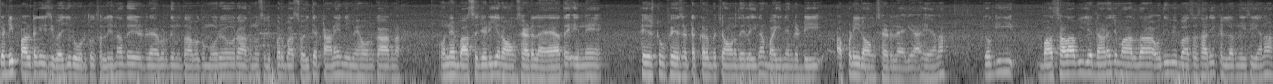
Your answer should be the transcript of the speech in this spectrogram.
ਗੱਡੀ ਪਲਟ ਗਈ ਸੀ ਬਾਈ ਜੀ ਰੋਡ ਤੋਂ ਥੱਲੇ। ਨਾ ਦੇ ਡਰਾਈਵਰ ਦੇ ਮੁਤਾਬਕ ਮੋਰਿਓ ਰਾਤ ਨੂੰ ਸਲੀਪਰ ਬੱਸ ਹੋਈ ਤੇ ਟਾਣੇ ਨੀਵੇਂ ਹੋਣ ਕਾਰਨ ਉਹਨੇ ਬੱਸ ਜਿਹੜੀ ਹੈ ਰੋਂਗ ਸਾਈਡ ਲੈ ਆਇਆ ਤੇ ਇਹਨੇ ਫੇਸ ਟੂ ਫੇਸ ਟੱਕਰ ਬਚਾਉਣ ਦੇ ਲਈ ਨਾ ਬਾਈ ਨੇ ਗੱਡੀ ਆਪਣੀ ਰੋਂਗ ਸਾਈਡ ਲੈ ਗਿਆ ਇਹ, ਹਨਾ? ਕਿਉਂਕਿ ਬੱਸ ਵਾਲਾ ਵੀ ਜੇ ਡਾਣੇ 'ਚ ਮਾਰਦਾ, ਉਹਦੀ ਵੀ ਬੱਸ ਸਾਰੀ ਖਿੱਲਰਨੀ ਸੀ, ਹਨਾ?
